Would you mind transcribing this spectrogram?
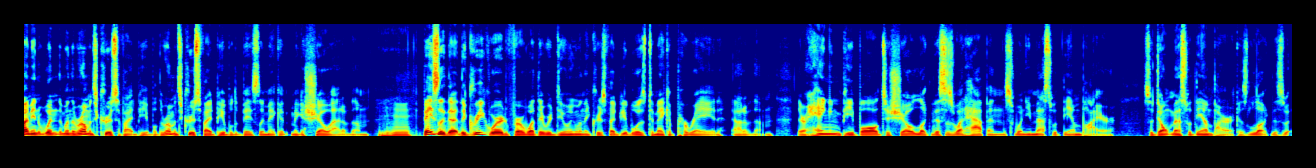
I mean, when when the Romans crucified people, the Romans crucified people to basically make a make a show out of them. Mm-hmm. Basically, the the Greek word for what they were doing when they crucified people was to make a parade out of them. They're hanging people to show, look, this is what happens when you mess with the empire. So don't mess with the empire, because look, this is. What,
